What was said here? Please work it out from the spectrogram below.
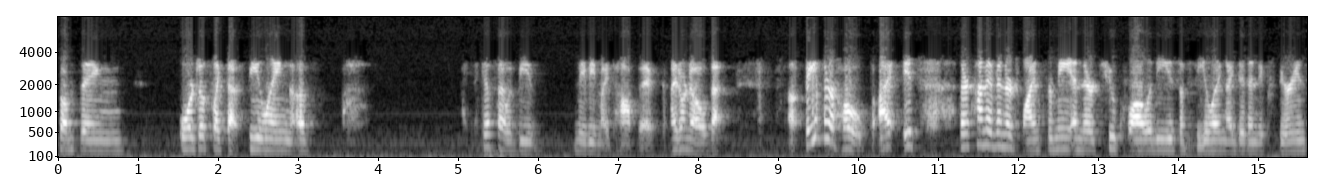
something, or just like that feeling of. I guess that would be maybe my topic. I don't know that uh, faith or hope. I it's they're kind of intertwined for me, and they're two qualities of feeling I didn't experience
